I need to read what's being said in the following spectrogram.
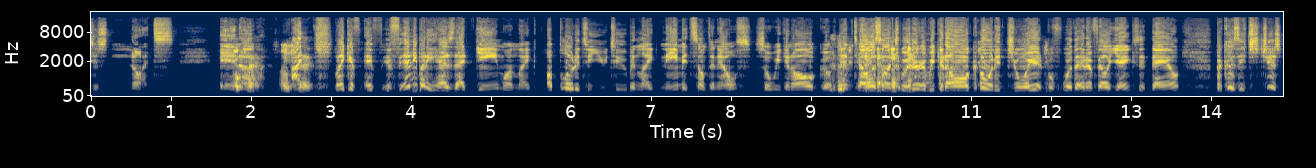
just nuts. And Okay, uh, okay. I, like if, if if anybody has that game on like upload it to YouTube and like name it something else so we can all go and tell us on Twitter and we can all go and enjoy it before the NFL yanks it down because it's just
